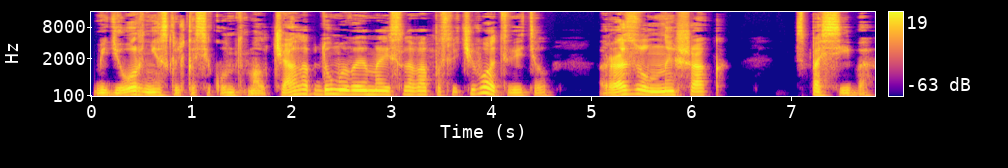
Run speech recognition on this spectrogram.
Медиор несколько секунд молчал, обдумывая мои слова, после чего ответил «Разумный шаг». «Спасибо»,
